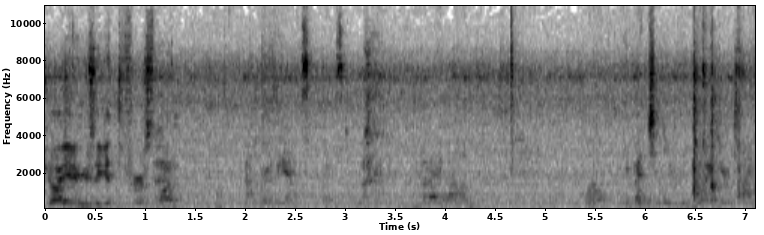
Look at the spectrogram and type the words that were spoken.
Joy, you usually get the first one. not really asked questions, but, um, well, you mentioned you've enjoyed your time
